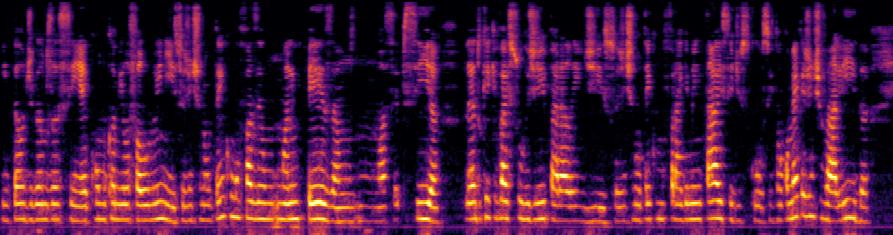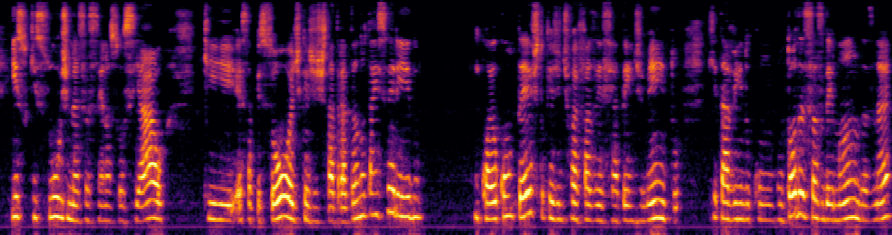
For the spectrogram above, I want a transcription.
Então, digamos assim, é como Camila falou no início, a gente não tem como fazer uma limpeza, uma asepsia né, do que, que vai surgir para além disso. A gente não tem como fragmentar esse discurso. Então, como é que a gente valida isso que surge nessa cena social que essa pessoa de que a gente está tratando está inserido e qual é o contexto que a gente vai fazer esse atendimento que está vindo com, com todas essas demandas, né?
